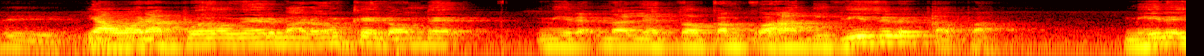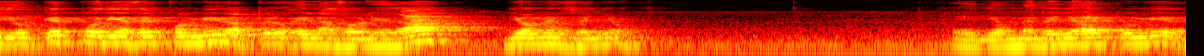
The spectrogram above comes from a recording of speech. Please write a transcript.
Sí. Y ahora puedo ver, varón, que el hombre, mira, no le tocan cosas difíciles, papá. Mire, yo que podía hacer comida, pero en la soledad Dios me enseñó. Eh, Dios me enseñó a hacer comida.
